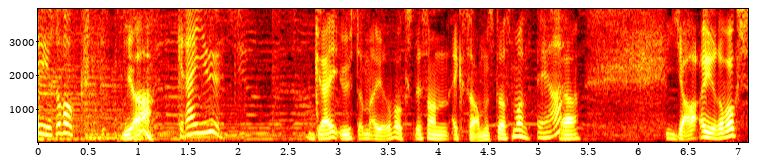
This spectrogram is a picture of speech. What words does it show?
Ørevoks. Ja. Grei ut. Grei ut om ørevoks. Det er sånn eksamensspørsmål. Ja. ja. Ja, ørevoks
